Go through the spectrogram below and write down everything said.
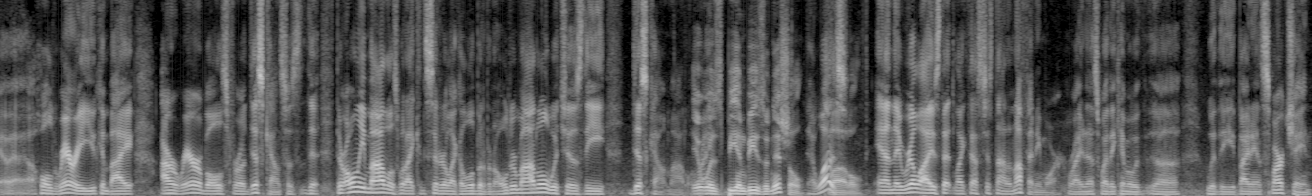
uh, hold Rari, you can buy our Raribles for a discount." So the, their only model is what I consider like a little bit of an older model, which is the discount model. It right? was BNB's initial It was, model. and they realized that like that's just not enough anymore, right? And that's why they came up with uh, with the Binance Smart Chain.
